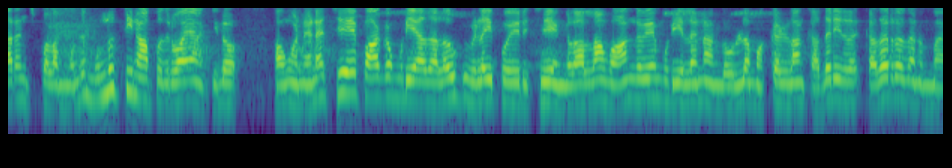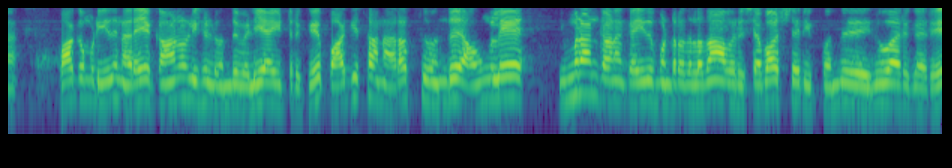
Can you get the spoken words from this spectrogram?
ஆரஞ்சு பழம் வந்து முன்னூத்தி நாற்பது ரூபாயாம் கிலோ. அவங்க நினைச்சே பார்க்க முடியாத அளவுக்கு விலை போயிருச்சு. எங்களாலாம் வாங்கவே முடியலன்னு அங்க உள்ள மக்கள்லாம் கதறி கதறதை நம்ம பார்க்க முடியுது. நிறைய காணொளிகள் வந்து வெளியாயிட்டு இருக்கு. பாகிஸ்தான் அரசு வந்து அவங்களே இம்ரான் கானை கைது பண்றதுல தான் அவர் ஷபாஸ் ஷெரீப் வந்து இதுவா இருக்காரு.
